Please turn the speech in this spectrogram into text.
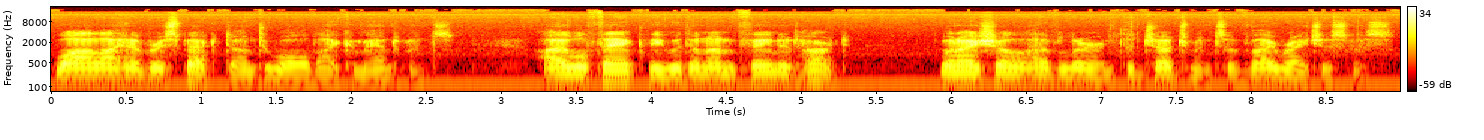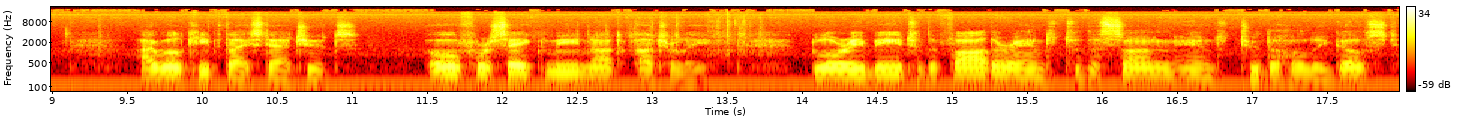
while I have respect unto all thy commandments. I will thank thee with an unfeigned heart when I shall have learned the judgments of thy righteousness. I will keep thy statutes. O forsake me not utterly. Glory be to the Father, and to the Son, and to the Holy Ghost,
